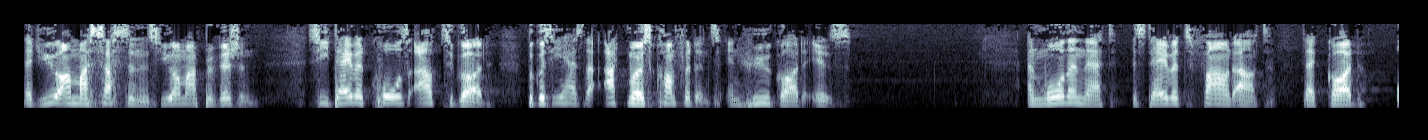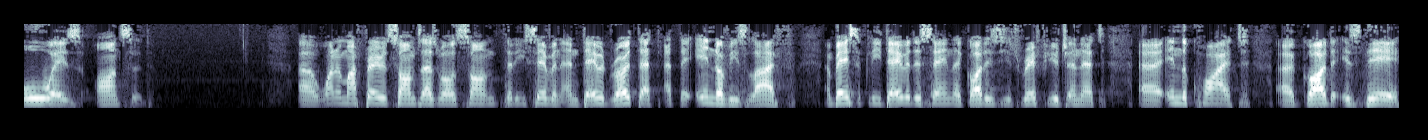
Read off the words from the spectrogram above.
that you are my sustenance, you are my provision. See, David calls out to God because he has the utmost confidence in who God is. And more than that is David found out that God always answered. Uh, one of my favorite Psalms as well Psalm 37, and David wrote that at the end of his life. And basically, David is saying that God is his refuge and that uh, in the quiet, uh, God is there.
